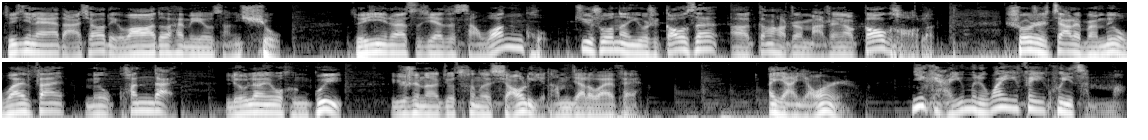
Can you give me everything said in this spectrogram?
最近呢，大家晓得娃娃都还没有上学，最近一段时间在上网课，据说呢又是高三啊，刚好这儿马上要高考了，说是家里边没有 WiFi，没有宽带，流量又很贵，于是呢就蹭了小李他们家的 WiFi。哎呀，幺儿。你看有没得 WiFi 可以蹭嘛？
